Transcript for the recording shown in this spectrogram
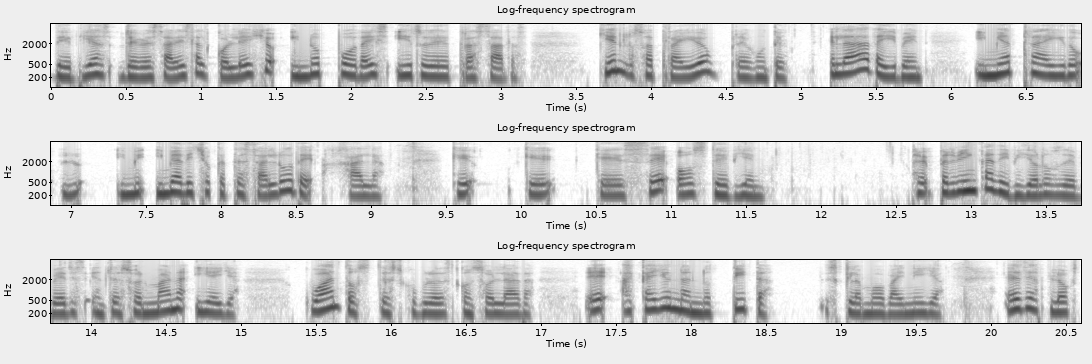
de días regresaréis al colegio y no podéis ir retrasadas. ¿Quién los ha traído? pregunté. El hada de Iben, y me ha traído y me, ha dicho que te salude, Jala, que, que, que se os dé bien. Pervinca dividió los deberes entre su hermana y ella. ¿Cuántos? descubrió desconsolada. Eh, acá hay una notita, exclamó Vainilla. Es de Flox.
